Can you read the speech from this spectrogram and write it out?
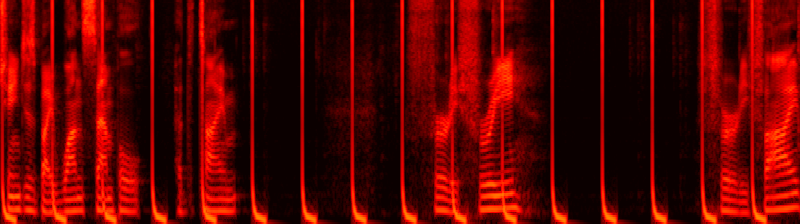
change this by one sample at the time? 33, 35,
